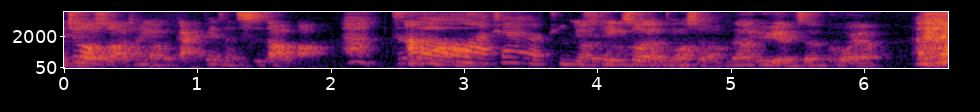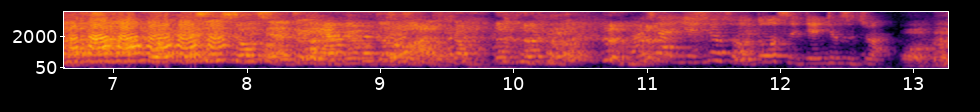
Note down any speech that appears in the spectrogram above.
究所好像有改，变成吃到饱啊，真的，好像有听有听说有听说，那预言真亏啊。修起来就也没有比较赚，拿下研究所多时间就是赚。哦，对。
